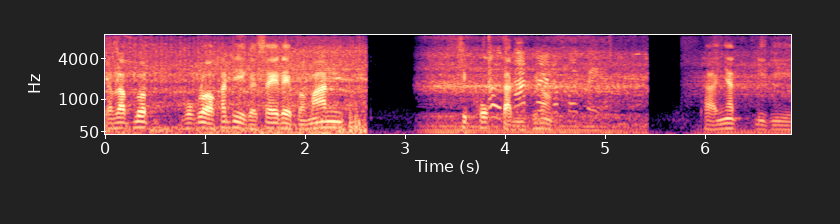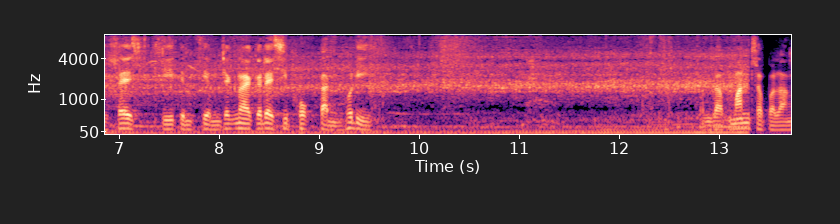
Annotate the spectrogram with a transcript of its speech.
สำหรับรถหกล้อคันนี้ก็ใส่ได้ประมาณ 16 ตันพี่น้อง ถ้ายัดดีๆใส่สีเต็มๆจักหน่อยก็ได้ 16 ตันพอดีสำหรับมันสับปะหลัง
